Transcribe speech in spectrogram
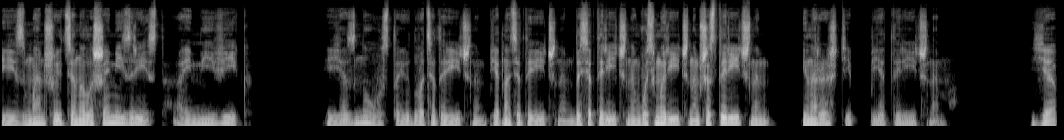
І зменшується не лише мій зріст, а й мій вік. І я знову стаю двадцятирічним, п'ятнадцятирічним, десятирічним, восьмирічним, шестирічним і нарешті п'ятирічним. Я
